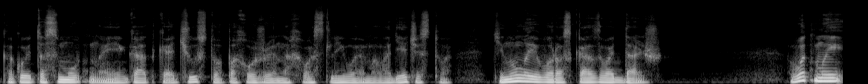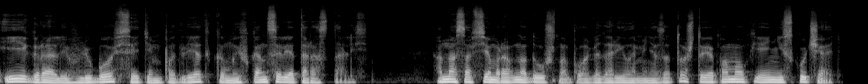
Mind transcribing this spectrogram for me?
какое-то смутное и гадкое чувство, похожее на хвастливое молодечество, тянуло его рассказывать дальше. Вот мы и играли в любовь с этим подлетком и в конце лета расстались. Она совсем равнодушно благодарила меня за то, что я помог ей не скучать,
